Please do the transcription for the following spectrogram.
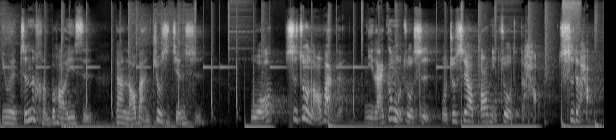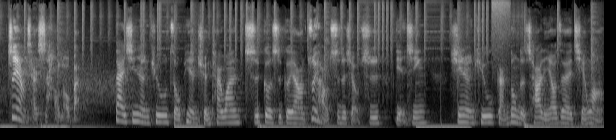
因为真的很不好意思，但老板就是坚持。我是做老板的，你来跟我做事，我就是要包你做的好，吃得好，这样才是好老板。带新人 Q 走遍全台湾，吃各式各样最好吃的小吃点心。新人 Q 感动的差点要在前往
